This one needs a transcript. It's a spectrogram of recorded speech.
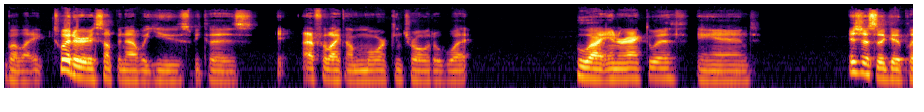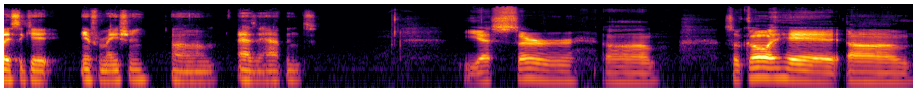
But like Twitter is something I would use because I feel like I'm more controlled of what who I interact with, and it's just a good place to get information um, as it happens. Yes, sir. Um. So go ahead. Um.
